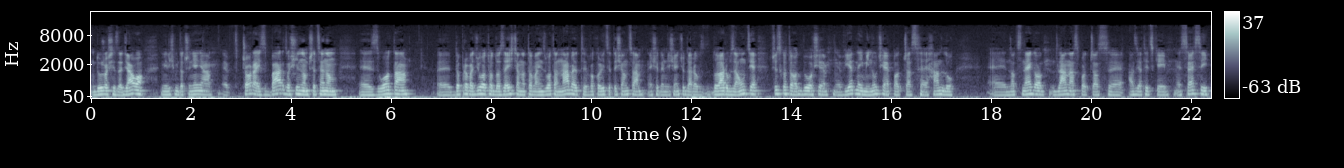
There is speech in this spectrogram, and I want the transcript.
dużo się zadziało. Mieliśmy do czynienia e, wczoraj z bardzo silną przeceną złota. E, doprowadziło to do zejścia notowań złota nawet w okolicy 1070 dolarów za uncję. Wszystko to odbyło się w jednej minucie podczas handlu e, nocnego. Dla nas podczas e, azjatyckiej sesji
